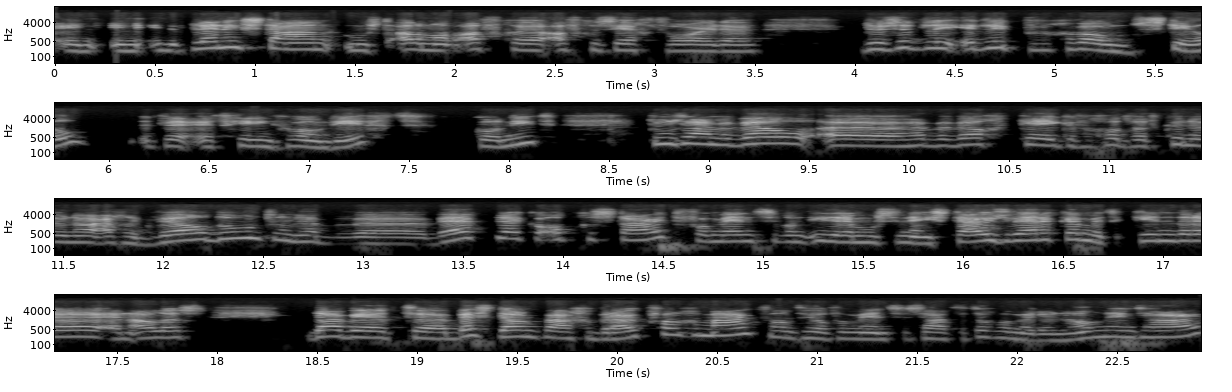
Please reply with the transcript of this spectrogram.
in, in, in de planning staan. Moest allemaal afge, afgezegd worden. Dus het, het liep gewoon stil. Het, het ging gewoon dicht kon niet. Toen zijn we wel, uh, hebben we wel gekeken van god, wat kunnen we nou eigenlijk wel doen? Toen hebben we werkplekken opgestart voor mensen, want iedereen moest ineens thuiswerken met de kinderen en alles. Daar werd uh, best dankbaar gebruik van gemaakt, want heel veel mensen zaten toch wel met hun handen in het haar.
